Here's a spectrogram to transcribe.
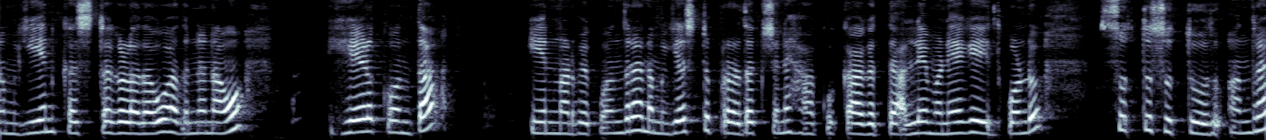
ನಮಗೇನು ಕಷ್ಟಗಳದಾವೋ ಅದನ್ನು ನಾವು ಹೇಳ್ಕೊತ ಏನು ಮಾಡಬೇಕು ಅಂದ್ರೆ ನಮಗೆ ಎಷ್ಟು ಪ್ರದಕ್ಷಿಣೆ ಹಾಕೋಕ್ಕಾಗತ್ತೆ. ಅಲ್ಲೇ ಮನೆಯಾಗೆ ಇದ್ಕೊಂಡು ಸುತ್ತು ಸುತ್ತುವುದು ಅಂದ್ರೆ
